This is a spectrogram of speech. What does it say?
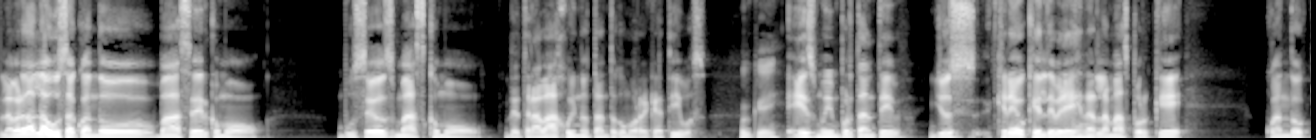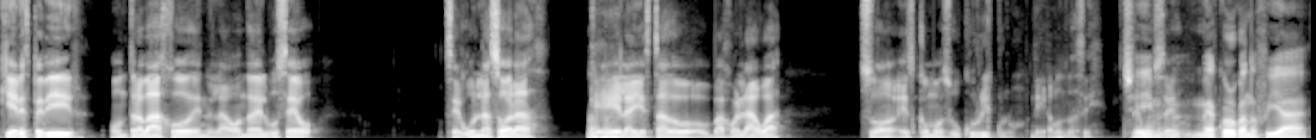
la verdad la usa cuando va a hacer como buceos más como de trabajo y no tanto como recreativos. Ok. Es muy importante, yo creo que él debería llenarla más porque cuando quieres pedir un trabajo en la onda del buceo, según las horas que Ajá. él haya estado bajo el agua, so- es como su currículum, digámoslo así. Sí, me- acuerdo cuando fui a...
